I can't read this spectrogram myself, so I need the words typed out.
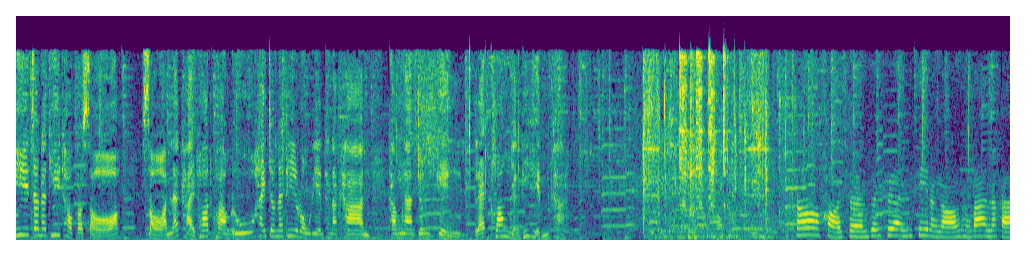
พี่ๆเจ้าหน้าที่ทกสสอนและถ่ายทอดความรู้ให้เจ้าหน้าที่โรงเรียนธนาคารทำงานจนเก่งและคล่องอย่างที่เห็นค่ะ ก็ขอเชิญเพื่อนๆพี่ๆน้องๆทั้งบ้านนะคะ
